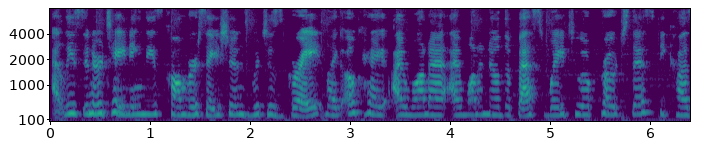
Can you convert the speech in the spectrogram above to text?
at least entertaining these conversations, which is great. Like, okay, I wanna I wanna know the best way to approach this because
